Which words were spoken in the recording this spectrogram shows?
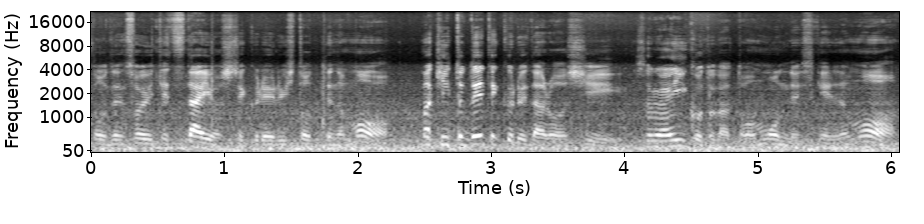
当然そういう手伝いをしてくれる人っていうのも、まあ、きっと出てくるだろうしそれはいいことだと思うんですけれども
